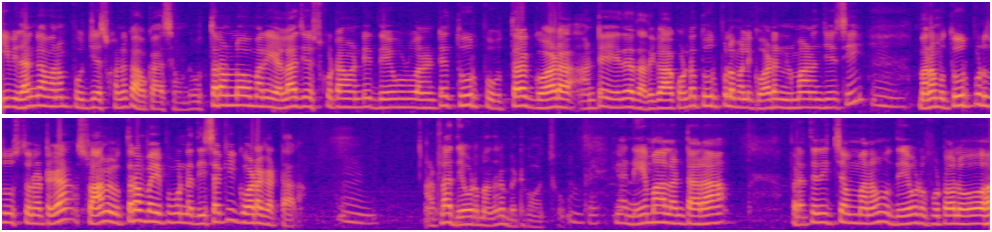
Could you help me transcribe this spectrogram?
ఈ విధంగా మనం పూజ చేసుకోవడానికి అవకాశం ఉంది. ఉత్తరంలో మరి ఎలా చేసుకుంటామండి దేవుడు అని అంటే తూర్పు ఉత్తర గోడ అంటే ఏదైతే అది కాకుండా తూర్పులో మళ్ళీ గోడ నిర్మాణం చేసి మనము తూర్పును చూస్తున్నట్టుగా స్వామి ఉత్తరం వైపు ఉన్న దిశకి గోడ కట్టాలి. అట్లా దేవుడు మందిరం పెట్టుకోవచ్చు. ఇక నియమాలు అంటారా ప్రతినిత్యం మనం దేవుడు ఫోటోలు ఓహో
